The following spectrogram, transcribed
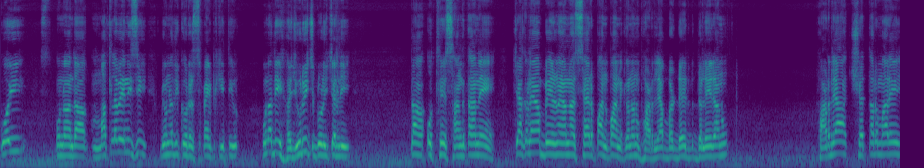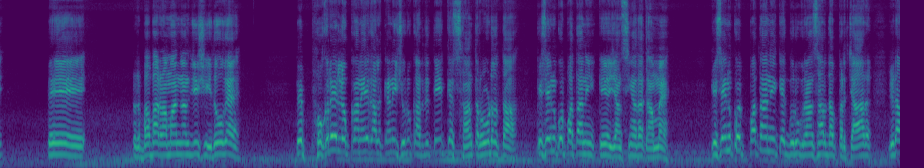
ਕੋਈ ਉਹਨਾਂ ਦਾ ਮਤਲਬ ਇਹ ਨਹੀਂ ਸੀ ਕਿ ਉਹਨਾਂ ਦੀ ਕੋਈ ਰਿਸਪੈਕਟ ਕੀਤੀ, ਉਹਨਾਂ ਦੀ ਹਜ਼ੂਰੀ 'ਚ ਗੋਲੀ ਚੱਲੀ। ਤਾਂ ਉੱਥੇ ਸੰਗਤਾਂ ਨੇ ਚਕਲਿਆਂ ਬੇਲਿਆਂ ਨਾਲ ਸਿਰ ਭੰਨ ਭੰਨ ਕੇ ਉਹਨਾਂ ਨੂੰ ਫੜ ਲਿਆ, ਵੱਡੇ ਦਲੇਰਾਂ ਨੂੰ। ਫੜ ਲਿਆ, ਛੇਤਰ ਮਾਰੇ ਤੇ ਬਾਬਾ ਰਾਮਾਨੰਦ ਜੀ ਸ਼ਹੀਦ ਹੋ ਗਏ। ਤੇ ਫੁਕਰੇ ਲੋਕਾਂ ਨੇ ਇਹ ਗੱਲ ਕਹਿਣੀ ਸ਼ੁਰੂ ਕਰ ਦਿੱਤੀ ਕਿ ਸੰਤ ਰੋੜ ਦਿੱਤਾ। ਕਿਸੇ ਨੂੰ ਕੋਈ ਪਤਾ ਨਹੀਂ ਕਿ ਏਜੰਸੀਆਂ ਦਾ ਕੰਮ ਹੈ। ਕਿਸੇ ਨੂੰ ਕੋਈ ਪਤਾ ਨਹੀਂ ਕਿ ਗੁਰੂ ਗ੍ਰੰਥ ਸਾਹਿਬ ਦਾ ਪ੍ਰਚਾਰ ਜਿਹੜਾ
